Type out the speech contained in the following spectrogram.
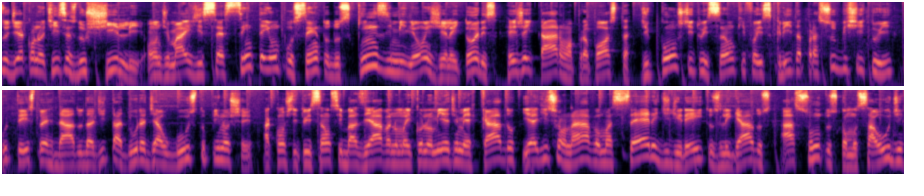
o dia com notícias do Chile, onde mais de 61% dos 15 milhões de eleitores rejeitaram a proposta de constituição que foi escrita para substituir o texto herdado da ditadura de Augusto Pinochet. A constituição se baseava numa economia de mercado e adicionava uma série de direitos ligados a assuntos como saúde,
